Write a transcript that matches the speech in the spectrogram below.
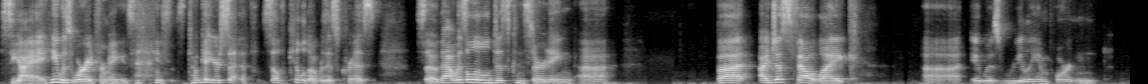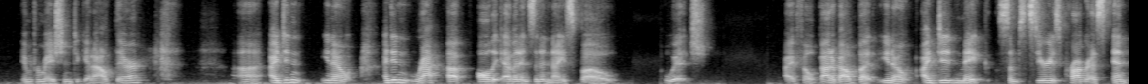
CIA, he was worried for me. He says, Don't get yourself killed over this, Kris. So that was a little disconcerting. Uh, but I just felt like uh, it was really important information to get out there uh, I didn't, you know, I didn't wrap up all the evidence in a nice bow, which I felt bad about. But, you know, I did make some serious progress. And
